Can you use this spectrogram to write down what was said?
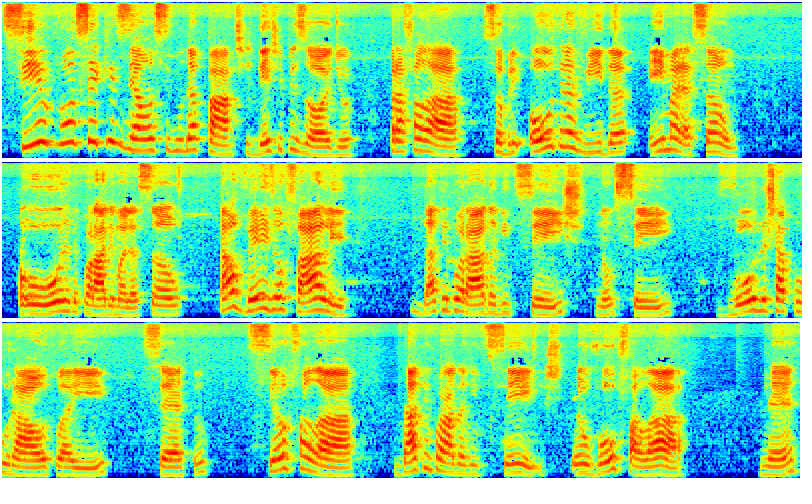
Se você quiser uma segunda parte deste episódio para falar sobre outra vida em Malhação, ou outra temporada em Malhação, talvez eu fale da temporada 26, não sei. Vou deixar por alto aí, certo? Se eu falar da temporada 26, eu vou falar, né,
